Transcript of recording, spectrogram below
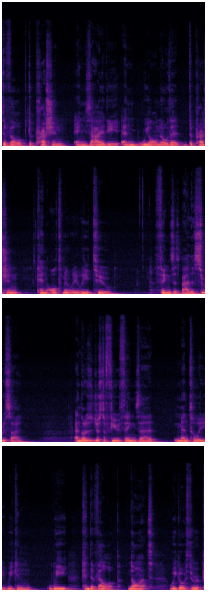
develop depression, anxiety, and we all know that depression can ultimately lead to things as bad as suicide. And those are just a few things that mentally we can we can develop. Not we go through a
